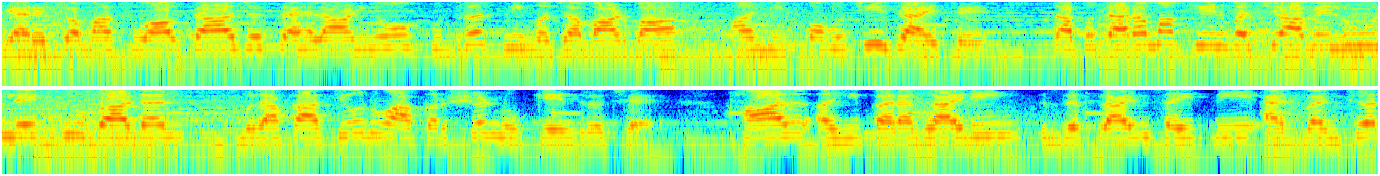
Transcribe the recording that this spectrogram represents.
ત્યારે ચોમાસું આવતા જ સહેલાણીઓ કુદરતની મજા માણવા અહીં પહોંચી જાય છે. સાપુતારામાં ખીણ વચ્ચે આવેલું લેકવ્યુ ગાર્ડન મુલાકાતીઓનું આકર્ષણનું કેન્દ્ર છે. હાલ અહીં પેરાગ્લાઇડિંગ, ઝીપલાઇન સહિતની એડવેન્ચર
